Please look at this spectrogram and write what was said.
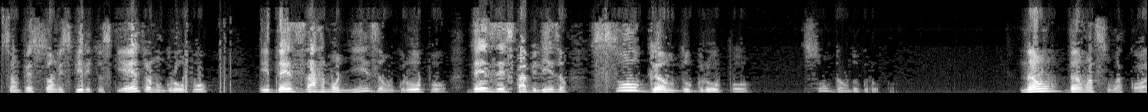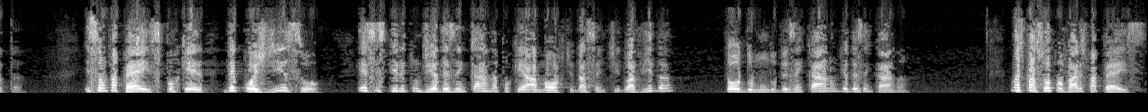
São, são espíritos que entram num grupo e desarmonizam o grupo, desestabilizam, sugam do grupo. Sugam do grupo. Não dão a sua cota. E são papéis, porque depois disso, esse espírito um dia desencarna, porque a morte dá sentido à vida, todo mundo desencarna, um dia desencarna. Mas passou por vários papéis,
